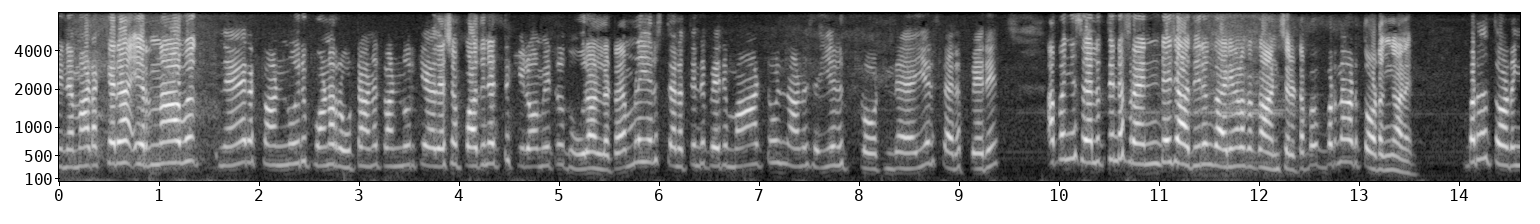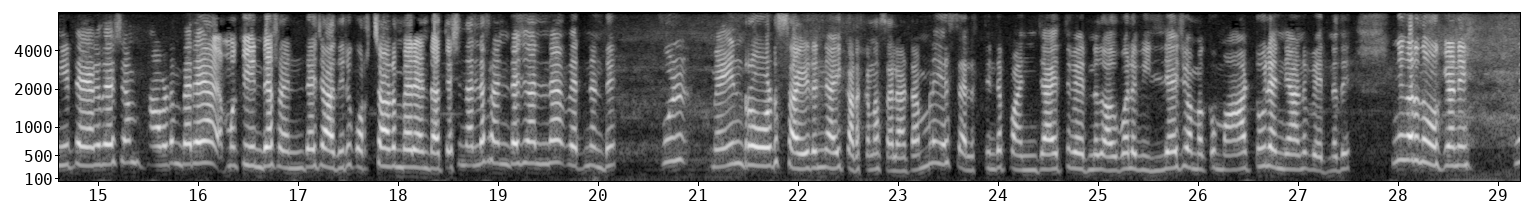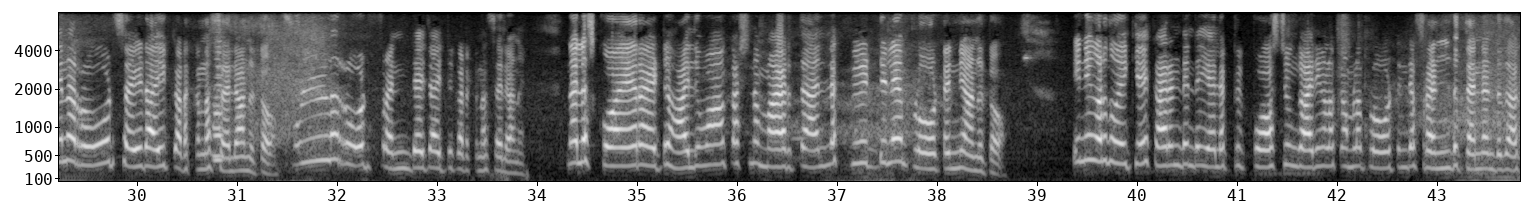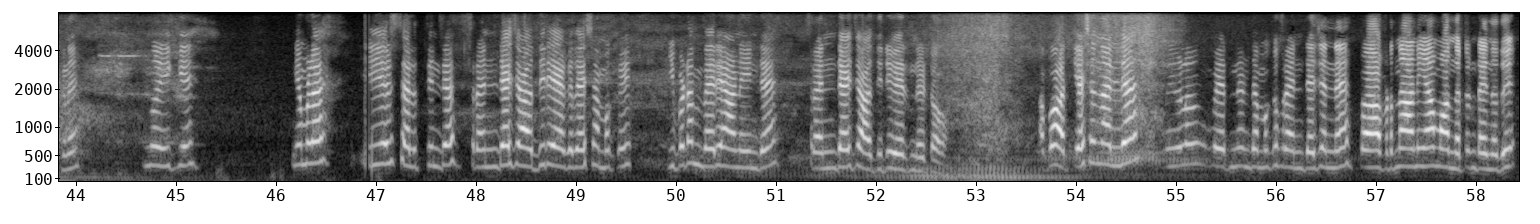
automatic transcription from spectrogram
പിന്നെ മടക്കര എറണാവ് നേരെ കണ്ണൂർ പോണ റൂട്ടാണ് കണ്ണൂർക്ക് ഏകദേശം പതിനെട്ട് കിലോമീറ്റർ ദൂരമാണ് കേട്ടോ. നമ്മൾ ഈ ഒരു സ്ഥലത്തിന്റെ പേര് മാട്ടൂൽ എന്നാണ് ഈ ഒരു പ്ലോട്ടിന്റെ ഈ ഒരു സ്ഥലപ്പേര്. അപ്പൊ ഈ സ്ഥലത്തിന്റെ ഫ്രണ്ടേജ് അതിരും കാര്യങ്ങളൊക്കെ കാണിച്ചു കേട്ടോ. അപ്പൊ ഇവിടുന്ന് അവിടെ തുടങ്ങാണ് ഇവിടുന്ന് തുടങ്ങിയിട്ട് ഏകദേശം അവിടം വരെ നമുക്ക് ഇതിന്റെ ഫ്രണ്ടേജ് അതിര് കുറച്ചവിടം വരെ ഉണ്ട്. അത്യാവശ്യം നല്ല ഫ്രണ്ടേജ് തന്നെ വരുന്നുണ്ട്. ഫുൾ മെയിൻ റോഡ് സൈഡ് തന്നെ ആയി കിടക്കുന്ന സ്ഥലമാണ് നമ്മൾ ഈ സ്ഥലത്തിന്റെ പഞ്ചായത്ത് വരുന്നത് അതുപോലെ വില്ലേജ് നമുക്ക് മാട്ടൂൽ തന്നെയാണ് വരുന്നത്. ഇങ്ങനെ നോക്കിയാണ് ഇങ്ങനെ റോഡ് സൈഡായി കിടക്കുന്ന സ്ഥലമാണ് കേട്ടോ. ഫുള്ള് റോഡ് ഫ്രണ്ടേജ് ആയിട്ട് കിടക്കുന്ന സ്ഥലമാണ്. നല്ല സ്ക്വയർ ആയിട്ട് ഹലുവ കഷ്ണം മരത്ത് നല്ല കിഡിലെ പ്ലോട്ട് തന്നെയാണ് കേട്ടോ. ഇനി ഇങ്ങോട്ട് നോക്കിയേ കറണ്ടിന്റെ ഇലക്ട്രിക് പോസ്റ്റും കാര്യങ്ങളൊക്കെ നമ്മളെ പ്ലോട്ടിന്റെ ഫ്രണ്ട് തന്നെ ഉണ്ട് ഇതാക്കണേ. നോക്കിയേ നമ്മളെ ഈ ഒരു സ്ഥലത്തിന്റെ ഫ്രണ്ടേജ് അതിര് ഏകദേശം നമുക്ക് ഇവിടം വരെയാണ് ഇതിന്റെ ഫ്രണ്ടേജ് അതിര് വരുന്നത് കേട്ടോ. അപ്പോൾ അത്യാവശ്യം നല്ല നീളം വരുന്നുണ്ട് നമുക്ക് ഫ്രണ്ടേജ് തന്നെ. ഇപ്പൊ അവിടെ നിന്നാണ് ഞാൻ വന്നിട്ടുണ്ടായിരുന്നത്.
